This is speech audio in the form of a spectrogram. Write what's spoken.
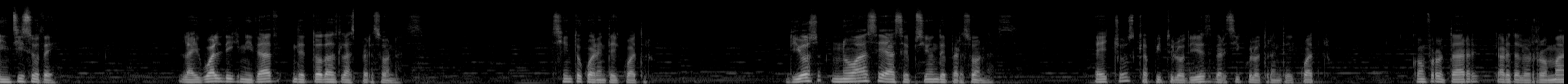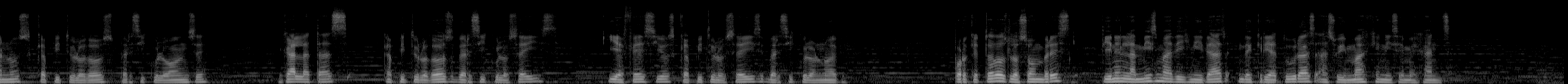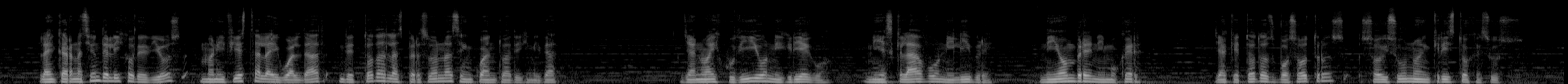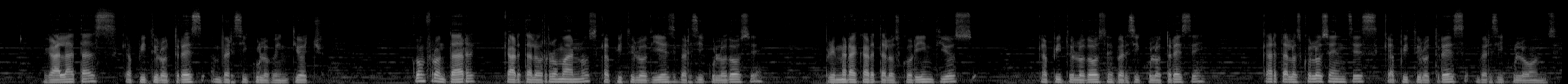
Inciso D. La igual dignidad de todas las personas. 144. Dios no hace acepción de personas. Hechos capítulo 10 versículo 34. Confrontar carta a los Romanos capítulo 2 versículo 11. Gálatas capítulo 2 versículo 6 y Efesios capítulo 6 versículo 9. Porque todos los hombres tienen la misma dignidad de criaturas a su imagen y semejanza. La encarnación del Hijo de Dios manifiesta la igualdad de todas las personas en cuanto a dignidad. Ya no hay judío ni griego, ni esclavo ni libre, ni hombre ni mujer, ya que todos vosotros sois uno en Cristo Jesús. Gálatas capítulo 3 versículo 28. Confrontar Carta a los Romanos capítulo 10 versículo 12. Primera carta a los Corintios capítulo 12 versículo 13 Carta a los Colosenses, capítulo 3, versículo 11.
